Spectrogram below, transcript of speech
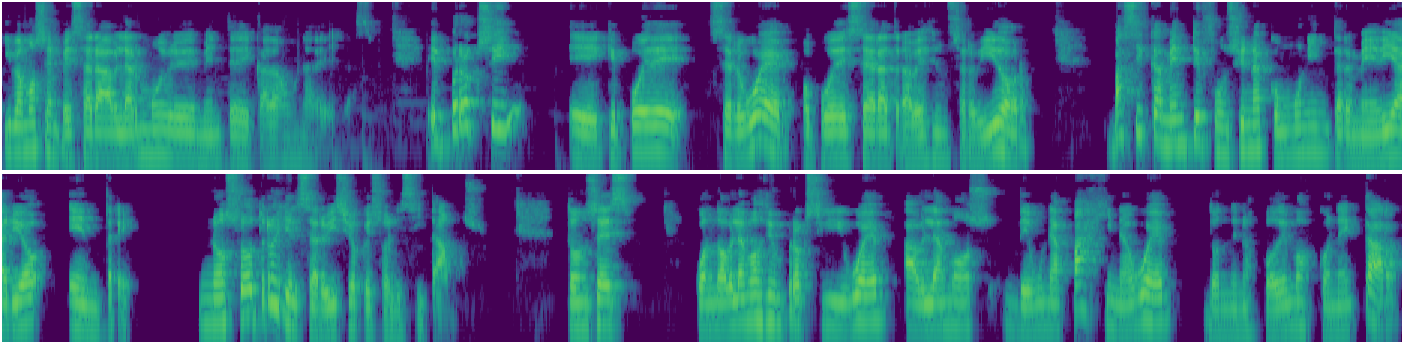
y vamos a empezar a hablar muy brevemente de cada una de ellas. El proxy, eh, que puede ser web o puede ser a través de un servidor, básicamente funciona como un intermediario entre nosotros y el servicio que solicitamos. Entonces, cuando hablamos de un proxy web, hablamos de una página web donde nos podemos conectar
